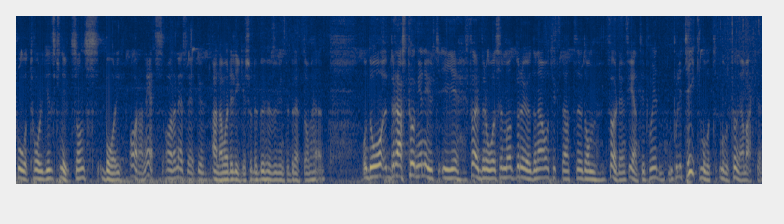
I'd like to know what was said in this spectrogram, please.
på Torgils Knutssons borg Aranäs. Aranäs vet ju alla var det ligger så det behöver vi inte berätta om här. Och då brast kungen ut i förebråelse mot bröderna och tyckte att eh, de förde en fientlig politik mot, mot kungamakten.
